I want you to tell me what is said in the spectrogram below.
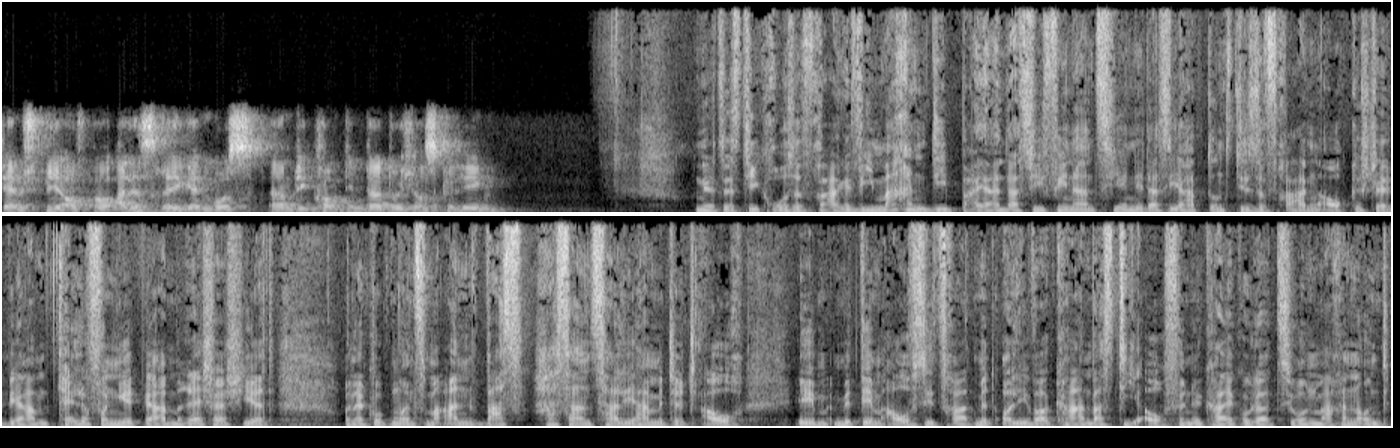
der im Spielaufbau alles regeln muss, ähm, die kommt ihm da durchaus gelegen. Und jetzt ist die große Frage, wie machen die Bayern das? Wie finanzieren die das? Ihr habt uns diese Fragen auch gestellt. Wir haben telefoniert, wir haben recherchiert und dann gucken wir uns mal an, was Hassan Salihamidzic auch eben mit dem Aufsichtsrat, mit Oliver Kahn, was die auch für eine Kalkulation machen. Und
